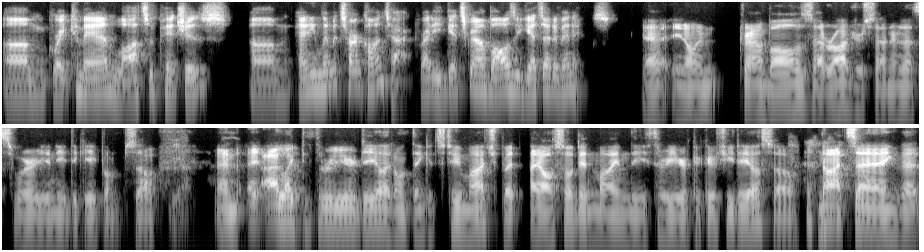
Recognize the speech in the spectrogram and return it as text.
um, great command, lots of pitches, um, and he limits hard contact. Right, he gets ground balls, he gets out of innings. Yeah, you know, and ground balls at Rogers Center, that's where you need to keep them. So yeah. And I like the three year deal. I don't think it's too much, but I also didn't mind the three year Kikuchi deal. So, not saying that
